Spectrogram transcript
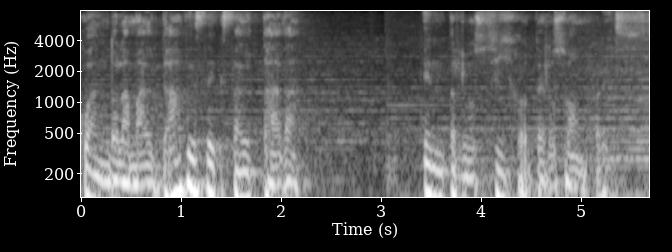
cuando la maldad es exaltada entre los hijos de los hombres.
